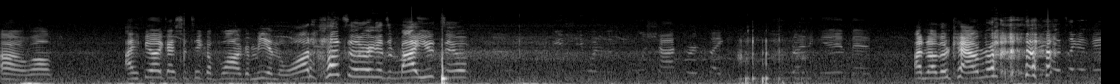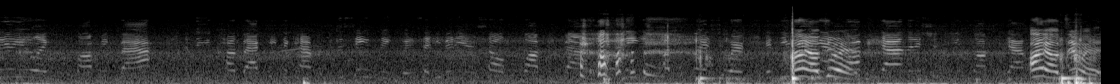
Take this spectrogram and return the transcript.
Oh well, I feel like I should take a vlog of me in the water considering it's my YouTube. Another camera. it's like a video you like flopping back, and then you come back, take the camera, do the same thing, but instead you video yourself flopping back. and then you cut the footage to where if you Alright, I'll do it. flopping down, then it's just you flopping down. Alright, I'll do it.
